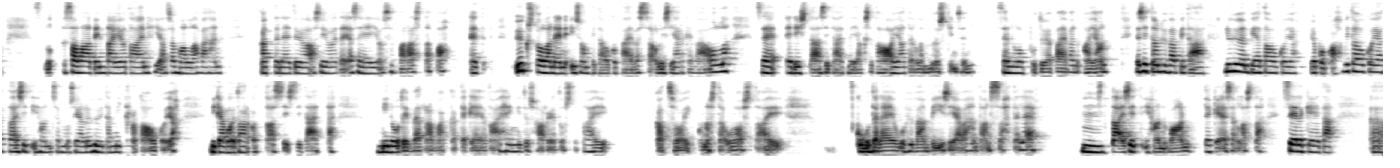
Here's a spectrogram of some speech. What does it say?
salaatin tai jotain ja samalla vähän kattelee työasioita ja se ei ole se paras tapa. Et yksi tuollainen isompi tauko päivässä olisi järkevää olla. Se edistää sitä, että me jaksetaan ajatella myöskin sen sen lopputyöpäivän ajan. Ja sitten on hyvä pitää lyhyempiä taukoja, joko kahvitaukoja tai sitten ihan semmoisia lyhyitä mikrotaukoja, mikä voi tarkoittaa siis sitä, että minuutin verran vaikka tekee jotain hengitysharjoitusta tai katsoo ikkunasta ulos tai kuuntelee joku hyvän biisin ja vähän tanssahtelee. Hmm. Tai sitten ihan vaan tekee sellaista selkeää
